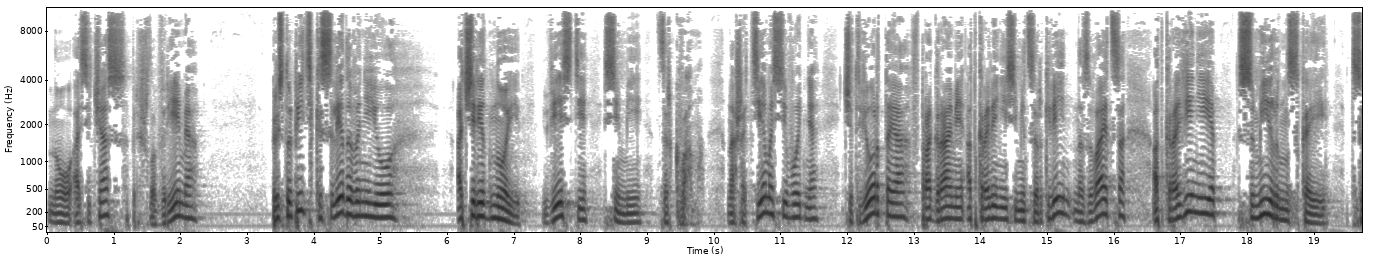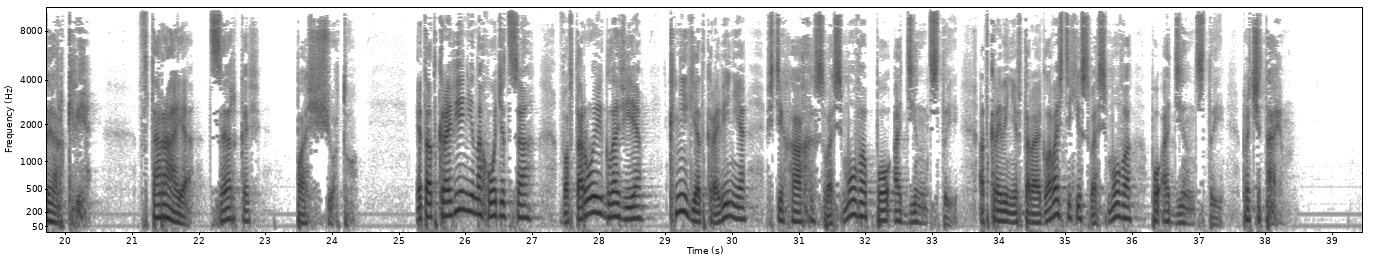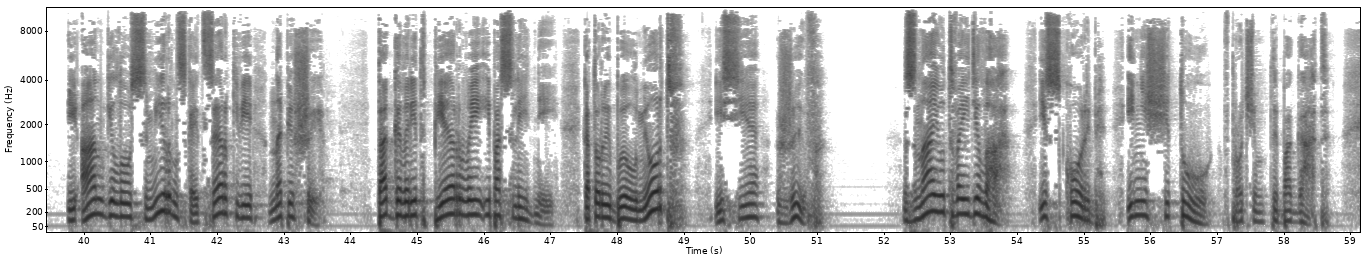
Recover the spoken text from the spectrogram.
Ну, а сейчас пришло время приступить к исследованию очередной вести семи церквам. Наша тема сегодня, четвертая в программе «Откровение семи церквей», называется «Откровение Смирнской церкви». Вторая церковь по счету. Это откровение находится во второй главе книги Откровения в стихах с 8 по 11. Откровение 2 глава, стихи с 8 по 11. Прочитаем. «И ангелу Смирнской церкви напиши, так говорит первый и последний, который был мертв и се жив. Знаю твои дела, и скорбь, и нищету, впрочем, ты богат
